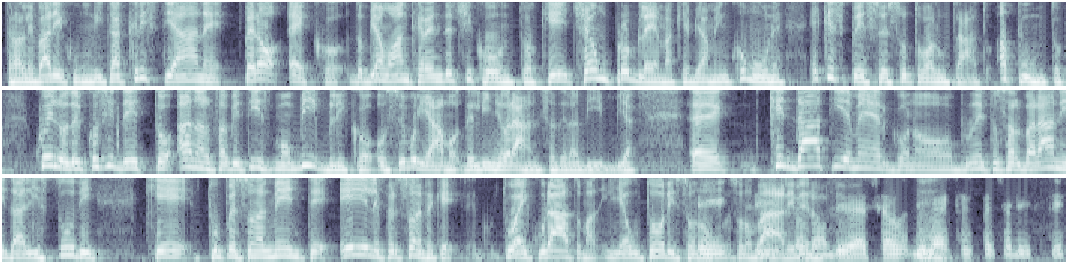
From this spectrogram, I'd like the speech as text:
tra le varie comunità cristiane, però ecco, dobbiamo anche renderci conto che c'è un problema che abbiamo in comune e che spesso è sottovalutato, appunto quello del cosiddetto analfabetismo biblico o se vogliamo dell'ignoranza della Bibbia. Eh, che dati emergono, Brunetto Salvarani, dagli studi che tu personalmente e le persone, perché tu hai curato, ma gli autori sono, sì, sono sì, vari, sono vero? Diversi, diversi mm. specialisti.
